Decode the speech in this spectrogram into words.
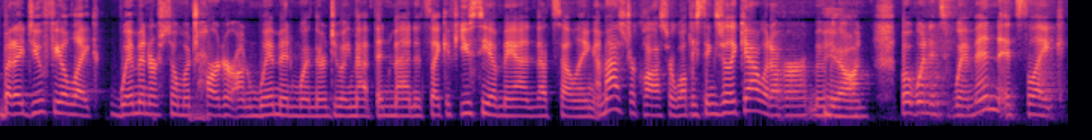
But I do feel like women are so much harder on women when they're doing that than men. It's like if you see a man that's selling a masterclass or all these things, you're like, yeah, whatever, moving Yeah. on. But when it's women, it's like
